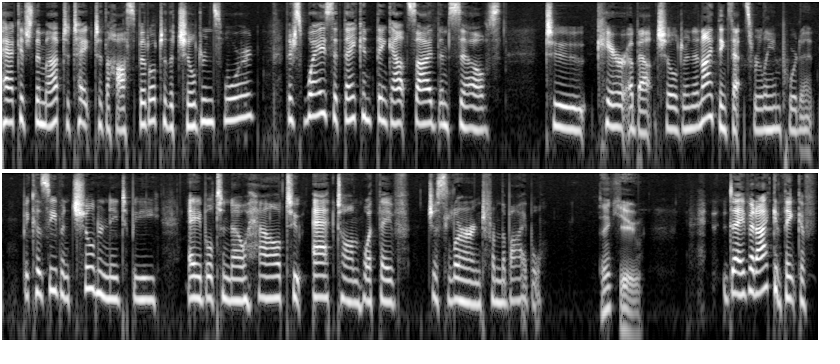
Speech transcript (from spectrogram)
package them up to take to the hospital, to the children's ward. There's ways that they can think outside themselves to care about children. And I think that's really important because even children need to be able to know how to act on what they've just learned from the Bible. Thank you. David, I can think of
